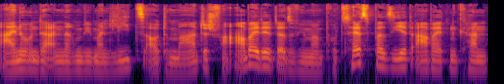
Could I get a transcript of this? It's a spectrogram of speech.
Eine unter anderem, wie man Leads automatisch verarbeitet, also wie man prozessbasiert arbeiten kann.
